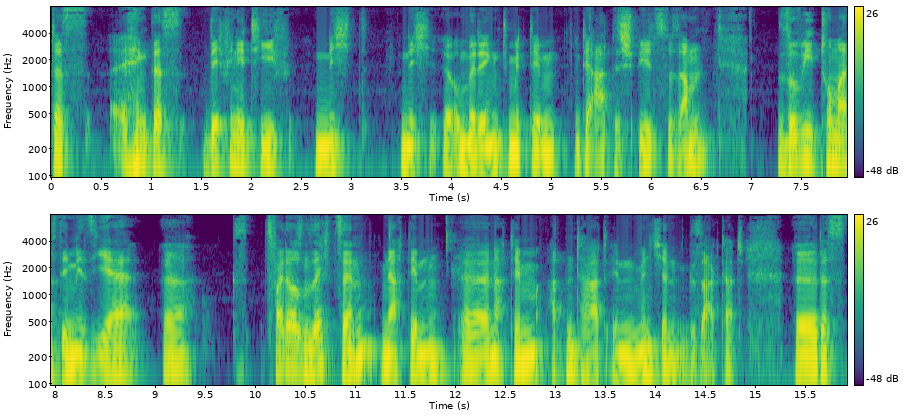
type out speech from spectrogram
das hängt das definitiv nicht, nicht äh, unbedingt mit dem, mit der Art des Spiels zusammen. So wie Thomas de Maizière äh, 2016 nach dem, äh, nach dem Attentat in München gesagt hat. Äh, dass,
